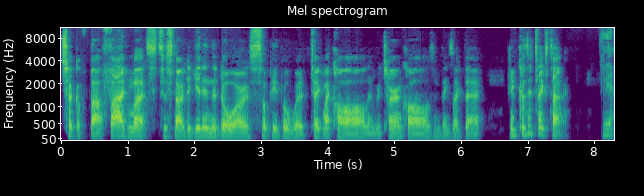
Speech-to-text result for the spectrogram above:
Took about five months to start to get in the doors, so people would take my call and return calls and things like that, because it takes time. Yeah.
